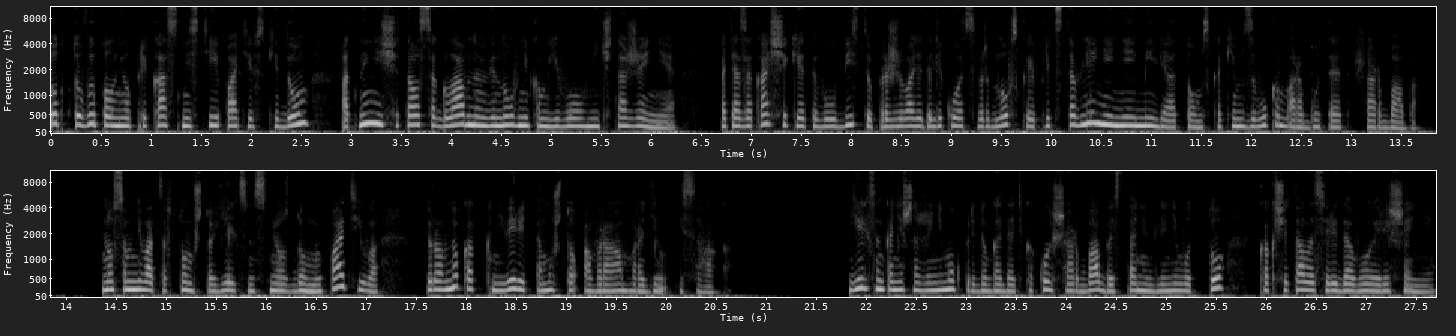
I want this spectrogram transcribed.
тот, кто выполнил приказ снести Ипатьевский дом, отныне считался главным виновником его уничтожения, хотя заказчики этого убийства проживали далеко от Свердловска и представления не имели о том, с каким звуком работает Шарбаба. Но сомневаться в том, что Ельцин снес дом Ипатьева, все равно как не верить тому, что Авраам родил Исаака. Ельцин, конечно же, не мог предугадать, какой Шарбабой станет для него то, как считалось рядовое решение.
